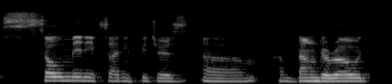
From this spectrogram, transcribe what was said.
so many exciting features um, down the road.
